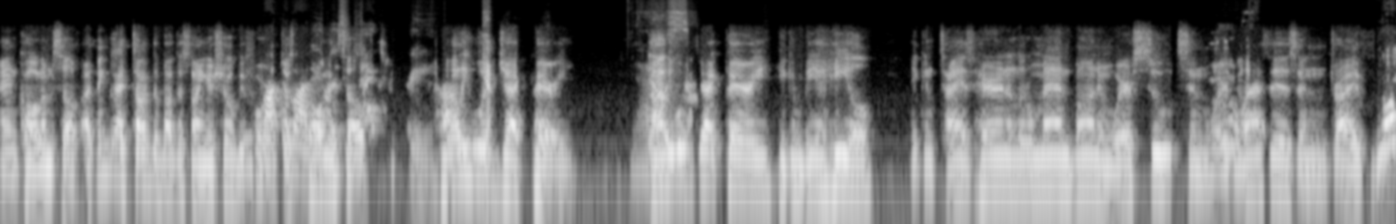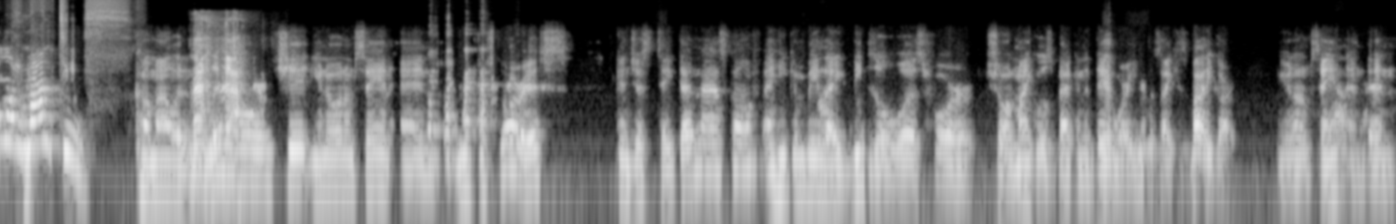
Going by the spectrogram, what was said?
and call himself. I think I talked about this on your show before. Just call himself Hollywood yeah. Jack Perry Yes. Hollywood Jack Perry. He can be a heel. He can tie his hair in a little man bun and wear suits and wear glasses and drive. No more mantis. Come out in a limo and shit. You know what I'm saying? And Luchasaurus can just take that mask off and he can be like Diesel was for Shawn Michaels back in the day, where he was like his bodyguard. You know what I'm saying? Yeah. And then,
